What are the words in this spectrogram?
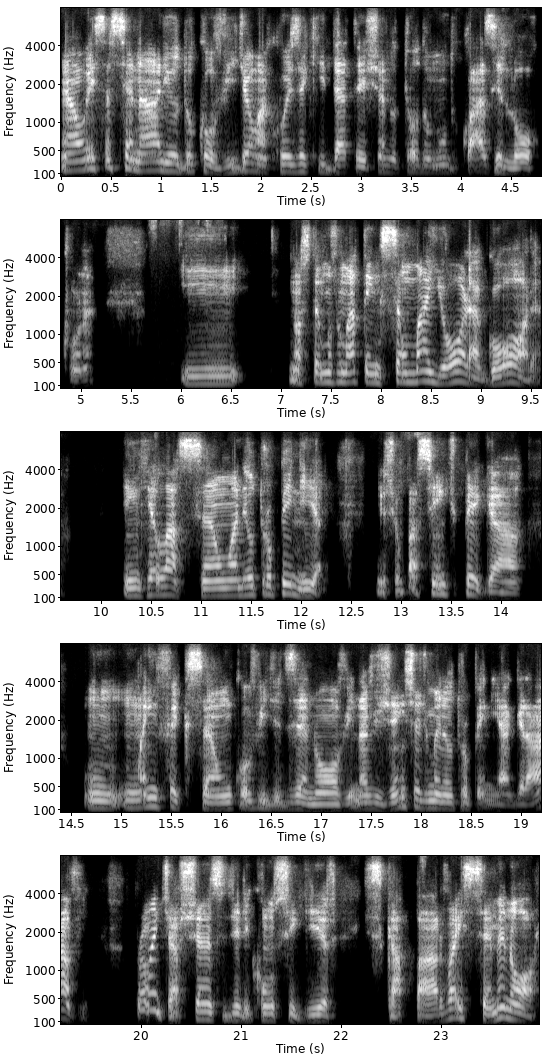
Não, esse cenário do Covid é uma coisa que está deixando todo mundo quase louco, né? E nós temos uma atenção maior agora em relação à neutropenia. E se o paciente pegar um, uma infecção, um Covid-19, na vigência de uma neutropenia grave, provavelmente a chance de ele conseguir escapar vai ser menor.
